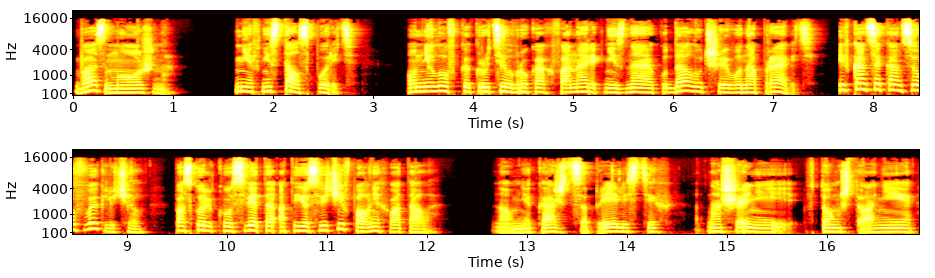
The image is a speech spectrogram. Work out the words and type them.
«Возможно». Нев не стал спорить. Он неловко крутил в руках фонарик, не зная, куда лучше его направить. И в конце концов выключил, поскольку света от ее свечи вполне хватало. Но мне кажется, прелесть их отношений в том, что они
